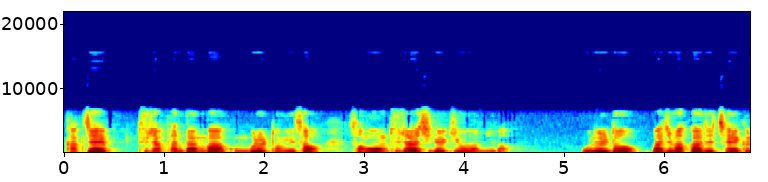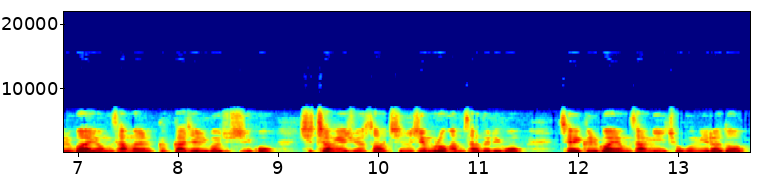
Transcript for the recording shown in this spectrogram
각자의 투자 판단과 공부를 통해서 성공 투자하시길 기원합니다. 오늘도 마지막까지 제 글과 영상을 끝까지 읽어주시고 시청해 주셔서 진심으로 감사드리고 제 글과 영상이 조금이라도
